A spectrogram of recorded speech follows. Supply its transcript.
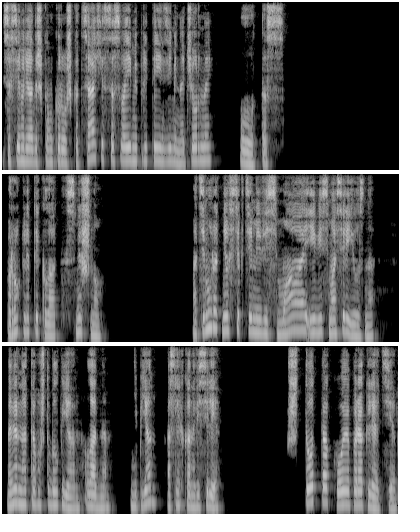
И совсем рядышком крошка Цахи со своими претензиями на черный лотос. Проклятый клад. Смешно. А Тимур отнесся к теме весьма и весьма серьезно. Наверное, от того, что был пьян. Ладно, не пьян, а слегка навеселе. Что такое проклятие?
